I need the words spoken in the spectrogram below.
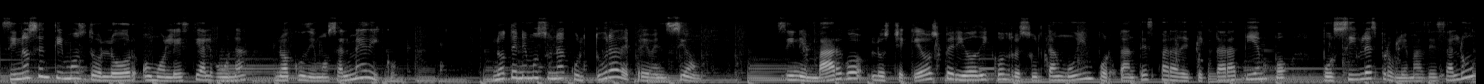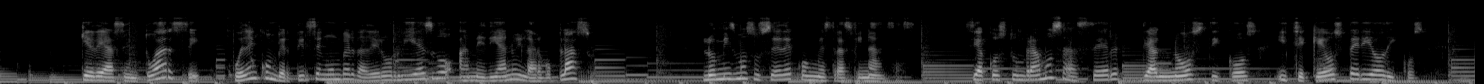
Si no sentimos dolor o molestia alguna, no acudimos al médico. No tenemos una cultura de prevención. Sin embargo, los chequeos periódicos resultan muy importantes para detectar a tiempo posibles problemas de salud que de acentuarse pueden convertirse en un verdadero riesgo a mediano y largo plazo. Lo mismo sucede con nuestras finanzas. Si acostumbramos a hacer diagnósticos y chequeos periódicos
